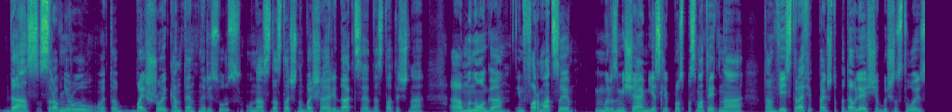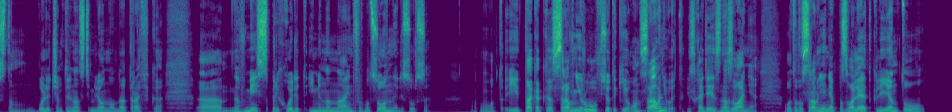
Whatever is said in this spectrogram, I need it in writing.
да, Сравни.ру — это большой контентный ресурс. У нас достаточно большая редакция, достаточно много информации мы размещаем. Если просто посмотреть на там весь трафик, понятно, что подавляющее большинство из там более чем 13 миллионов да, трафика э, в месяц приходит именно на информационные ресурсы. Вот. И так как сравни.ру все-таки он сравнивает, исходя из названия, вот это сравнение позволяет клиенту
